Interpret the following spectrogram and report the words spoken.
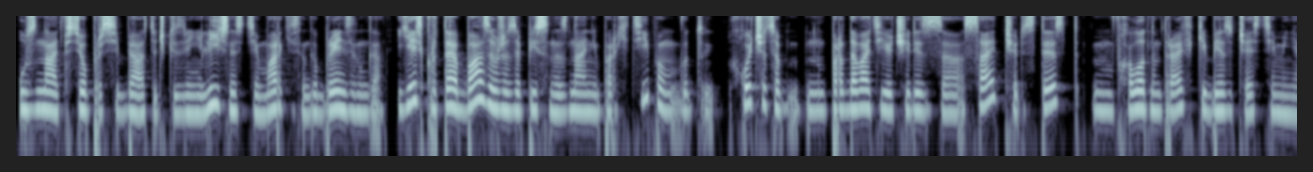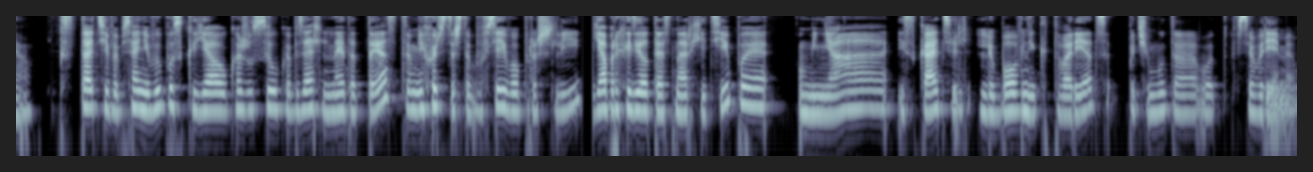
узнать все про себя с точки зрения личности, маркетинга, брендинга. Есть крутая база, уже записаны знаний по архетипам. Вот хочется продавать ее через э, сайт, через тест в холодном трафике без участия меня. Кстати, в описании выпуска я укажу ссылку обязательно на этот тест. Мне хочется, чтобы все его прошли. Я проходила тест на архетипы. У меня искатель, любовник, творец почему-то вот все время.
